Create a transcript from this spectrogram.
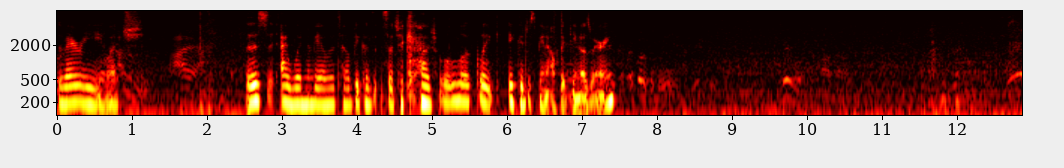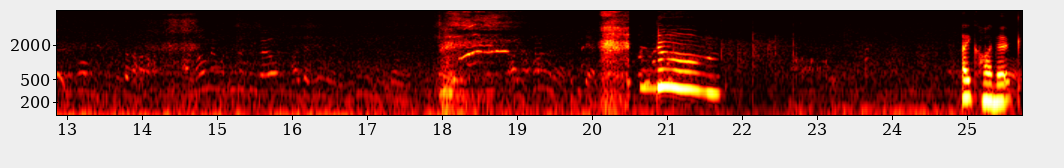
very much this, I wouldn't be able to tell because it's such a casual look. Like, it could just be an outfit Dino's wearing. no! Iconic.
